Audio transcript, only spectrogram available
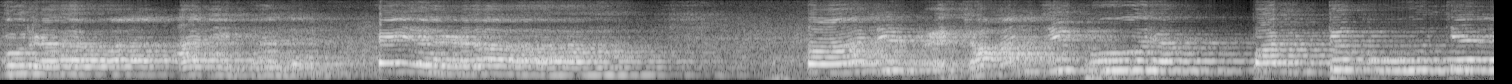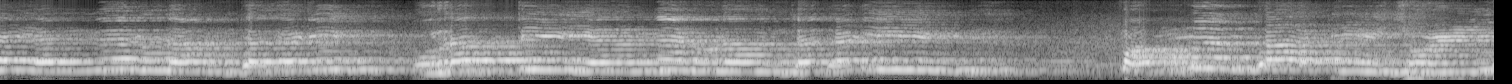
புறவ காஞ்சிபுரம் பட்டு பூஞ்சல எங்களுடன் தகடி உரத்தி எங்களுடன் தகடி பம்மன் காட்டி சொல்லி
